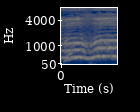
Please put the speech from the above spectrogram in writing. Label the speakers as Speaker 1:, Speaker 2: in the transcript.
Speaker 1: Ooh,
